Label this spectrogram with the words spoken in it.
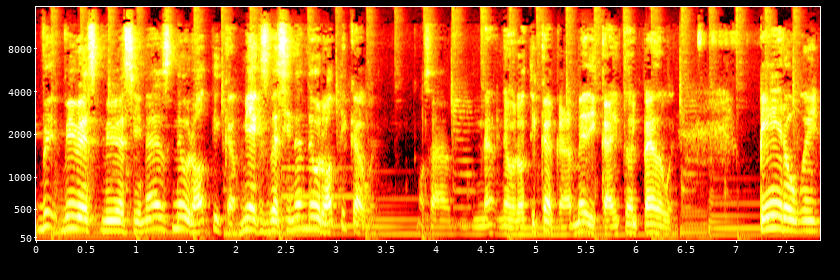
Mi, mi vec- mi vecina es neurótica, mi ex vecina es neurótica, güey. O sea, ne- neurótica acá, médica y todo el pedo, güey. Pero, güey,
